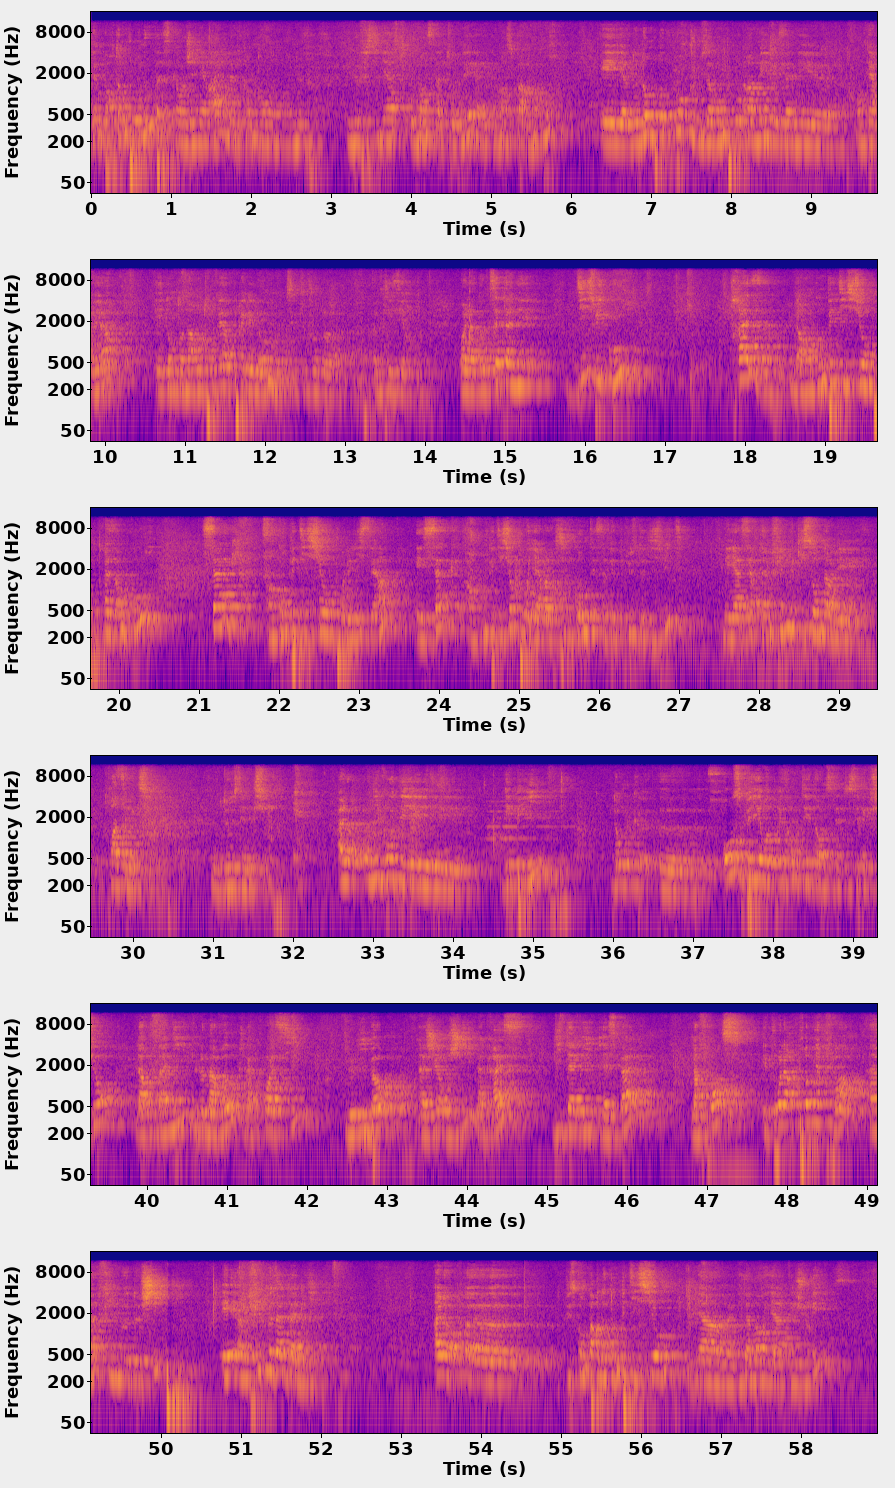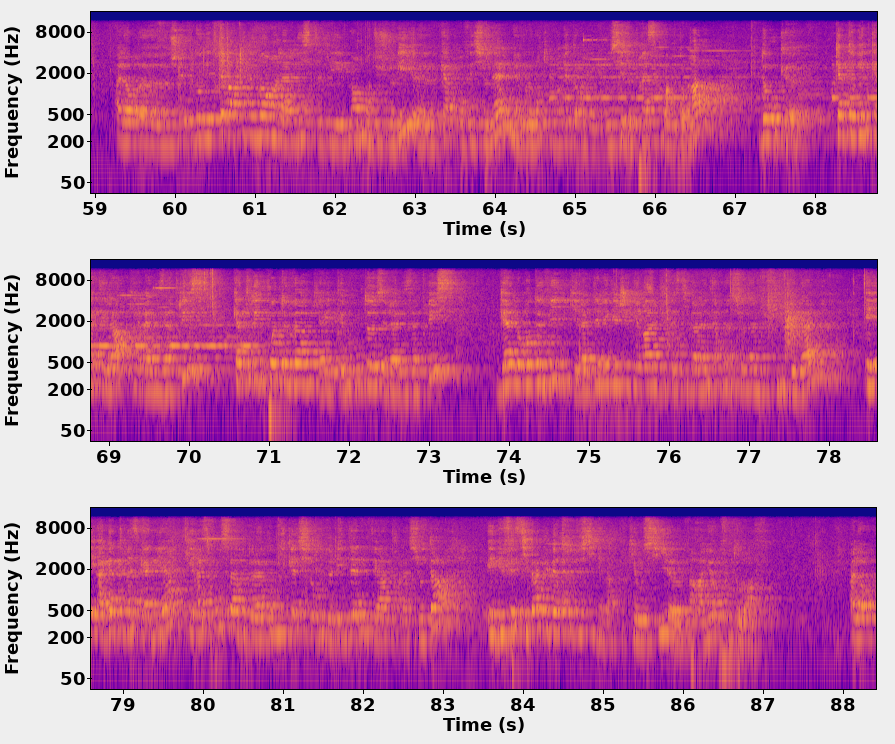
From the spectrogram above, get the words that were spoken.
c'est important pour nous parce qu'en général, quand on, une, cinéaste commence à tourner, elle commence par un cours. Et il y a de nombreux cours que nous avons programmés les années euh, antérieures et dont on a retrouvé après les longs, donc c'est toujours euh, un plaisir. Voilà, donc cette année, 18 cours, 13 dans compétition 13 en cours, 5 en compétition pour les lycéens et 5 en compétition pour hier. Alors si vous comptez, ça fait plus de 18, mais il y a certains films qui sont dans les trois sélections, ou deux sélections. Alors au niveau des, pays, donc 11 euh, pays représentés dans cette sélection, la Roumanie, le Maroc, la Croatie, le Liban, la Géorgie, la Grèce, l'Italie, l'Espagne, la France, et pour la première fois, un film de Chypre et un film d'Albanie. Alors, euh, puisqu'on parle de compétition, eh bien, évidemment, il y a des jurys. Alors, euh, je vais vous donner très rapidement la liste des membres du jury, euh, quatre professionnels, mais vous le retrouverez dans le dossier de presse par programme. Donc, Catherine Catella, qui est réalisatrice, Catherine Poitevin, qui a été monteuse et réalisatrice, Gaëlle Rodeville, qui est la déléguée générale du Festival international du film de Bagne, et Agathe Resgagnère, qui est responsable de la communication de l'Eden Théâtre à la Ciotat et du Festival du Berceau du cinéma, qui est aussi euh, par ailleurs photographe. Alors,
